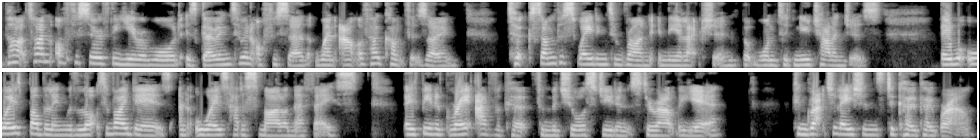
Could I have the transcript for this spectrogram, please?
The Part Time Officer of the Year award is going to an officer that went out of her comfort zone, took some persuading to run in the election, but wanted new challenges. They were always bubbling with lots of ideas and always had a smile on their face. They've been a great advocate for mature students throughout the year. Congratulations to Coco Brown.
